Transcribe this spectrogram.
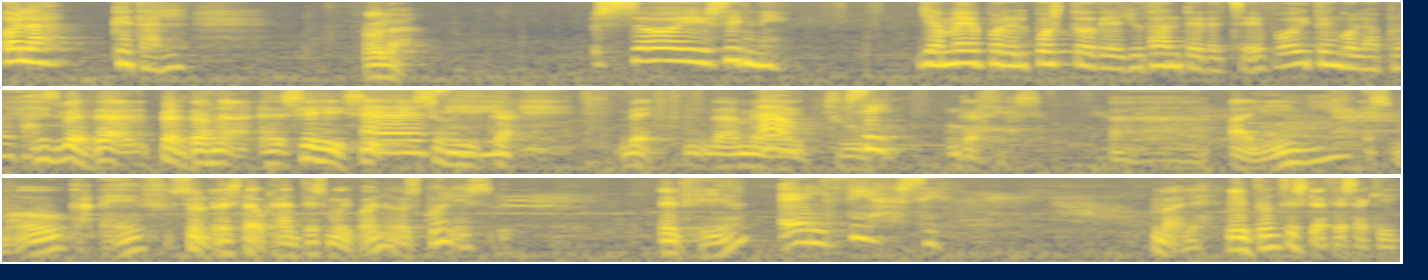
Hola, ¿qué tal? Hola. Soy Sidney. Llamé por el puesto de ayudante de chef. Hoy tengo la prueba. Es verdad, perdona. Eh, Sí, sí, Ah, soy sí. Ven, dame Ah, tu... sí. Gracias. Ah, Alinea, Smoke, Abev, son restaurantes muy buenos. ¿Cuál es? ¿El CIA? El CIA, sí. Vale, entonces, ¿qué haces aquí?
